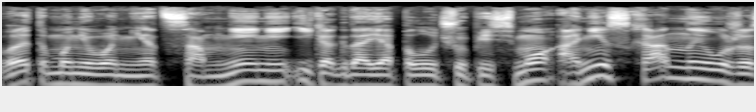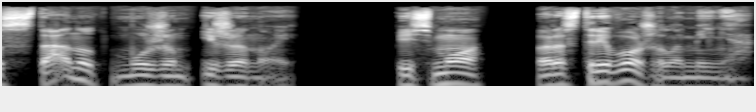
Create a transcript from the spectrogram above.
В этом у него нет сомнений, и когда я получу письмо, они с Ханной уже станут мужем и женой. Письмо растревожило меня.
